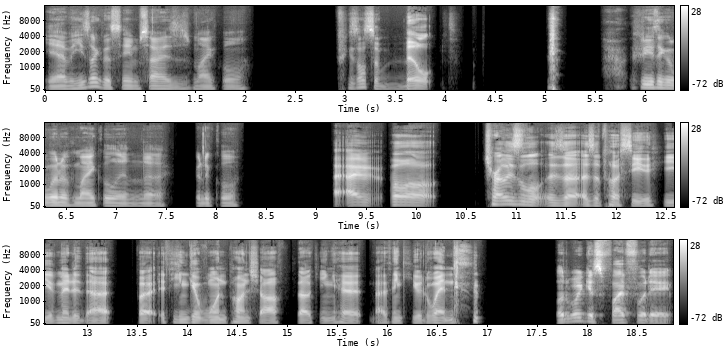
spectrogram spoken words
Yeah, but he's like the same size as Michael. he's also built. Who do you think would win with Michael and uh, Critical? I, I well, Charlie's a little, is a is a pussy. He admitted that. But if he can get one punch off without getting hit, I think he would win. Ludwig is five foot eight.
